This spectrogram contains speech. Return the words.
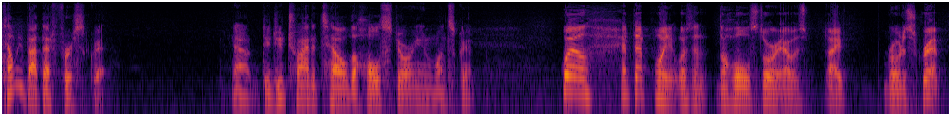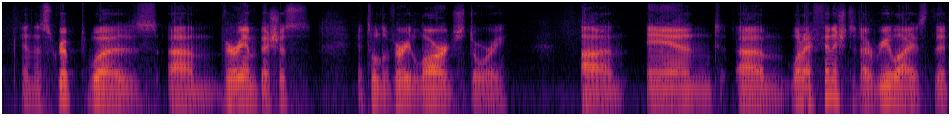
Tell me about that first script. Now, did you try to tell the whole story in one script? Well, at that point, it wasn't the whole story. I was I wrote a script, and the script was um, very ambitious. It told a very large story. Um, and um, when I finished it, I realized that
